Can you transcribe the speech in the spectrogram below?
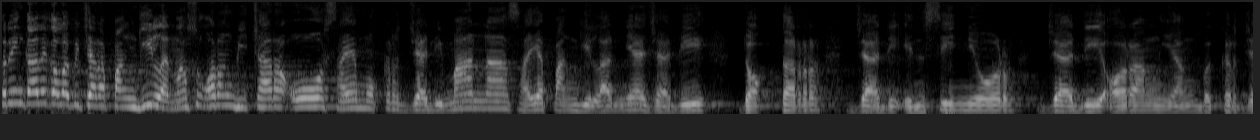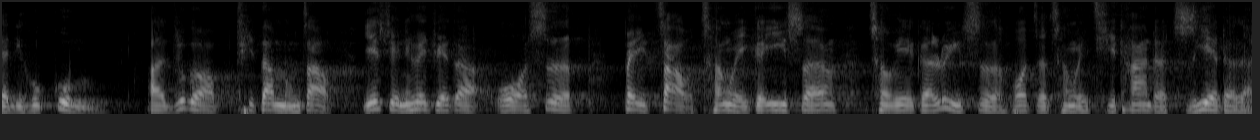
Seringkali kalau bicara panggilan, langsung orang bicara, oh saya mau kerja di mana, saya panggilannya jadi dokter, jadi insinyur, jadi orang yang bekerja di hukum. 啊，如果提到蒙召，也许你会觉得我是被召成为一个医生，成为一个律师，或者成为其他的职业的人。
